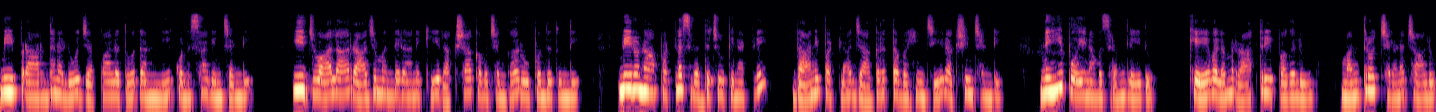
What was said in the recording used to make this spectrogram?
మీ ప్రార్థనలు జపాలతో దానిని కొనసాగించండి. ఈ జ్వాల రాజమందిరానికి రక్షా కవచంగా రూపొందుతుంది. మీరు నా పట్ల శ్రద్ధ చూపినట్లే దాని పట్ల జాగ్రత్త వహించి రక్షించండి. నెయ్యి పోయినవసరం లేదు. కేవలం రాత్రి పగలు మంత్రోచ్చరణ చాలు.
